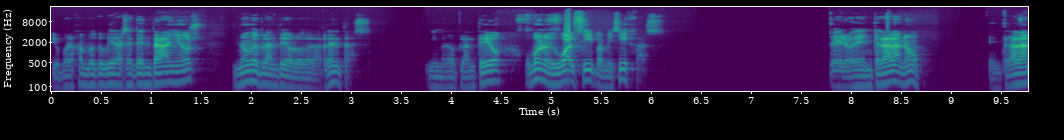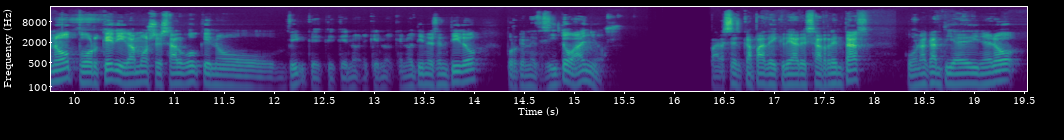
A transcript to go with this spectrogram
Yo, por ejemplo, tuviera 70 años, no me planteo lo de las rentas. Ni me lo planteo. Bueno, igual sí, para mis hijas. Pero de entrada no. De entrada no, porque digamos es algo que no, en fin, que, no, que, no, tiene sentido, porque necesito años para ser capaz de crear esas rentas con una cantidad de dinero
